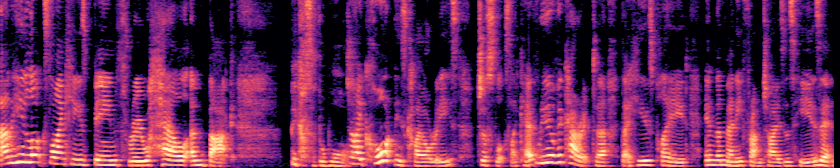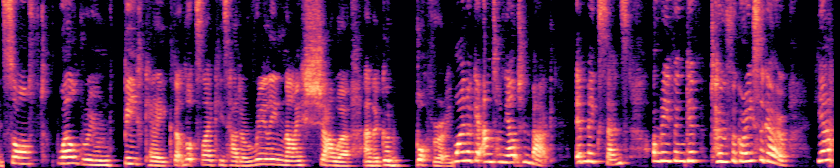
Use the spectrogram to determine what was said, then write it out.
and he looks like he's been through hell and back because of the war. Jai Courtney's Kyle Reese just looks like every other character that he has played in the many franchises he is in. Soft, well-groomed beefcake that looks like he's had a really nice shower and a good buffering. Why not get Anton Yelchin back? It makes sense. Or even give Topher Grace a go. Yeah,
